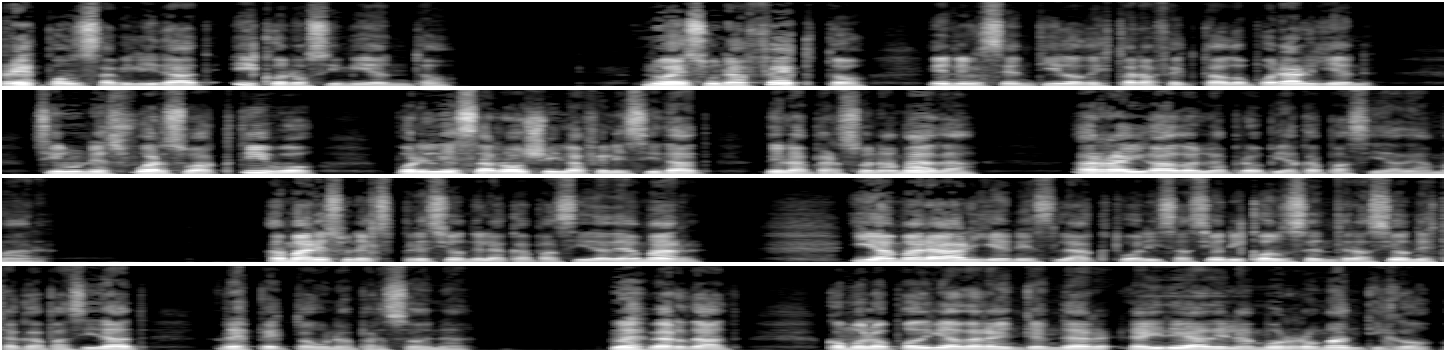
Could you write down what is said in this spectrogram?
responsabilidad y conocimiento. No es un afecto en el sentido de estar afectado por alguien, sino un esfuerzo activo por el desarrollo y la felicidad de la persona amada, arraigado en la propia capacidad de amar. Amar es una expresión de la capacidad de amar, y amar a alguien es la actualización y concentración de esta capacidad respecto a una persona. No es verdad, como lo podría dar a entender la idea del amor romántico,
